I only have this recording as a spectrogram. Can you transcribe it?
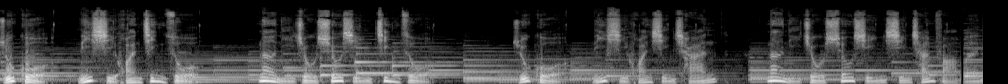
如果你喜欢静坐，那你就修行静坐；如果你喜欢行禅，那你就修行行禅法门。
